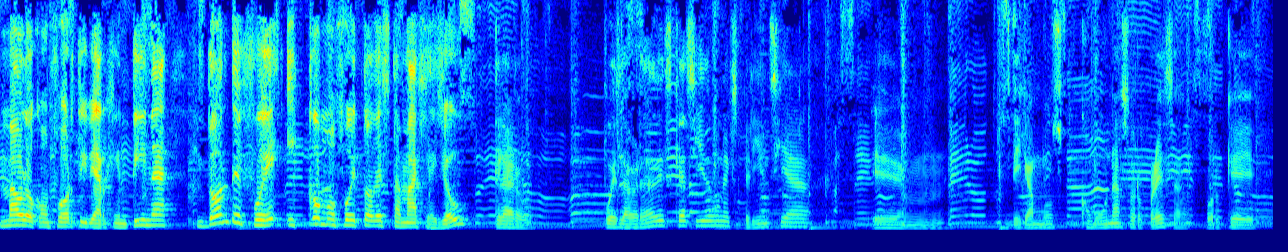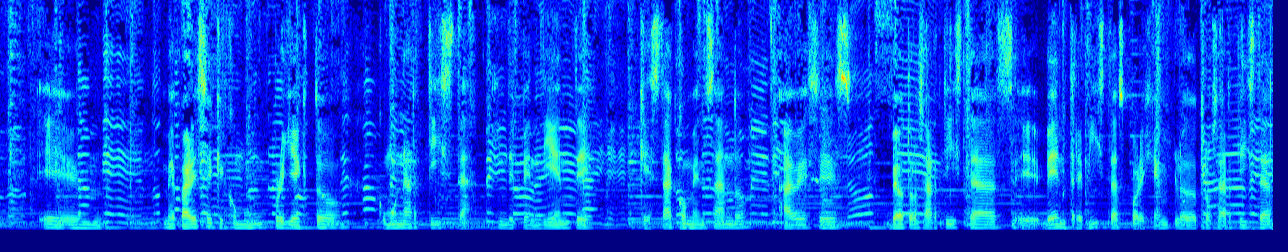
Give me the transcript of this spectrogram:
Mauro Conforti de Argentina. ¿Dónde fue y cómo fue toda esta magia, Joe? Claro, pues la verdad es que ha sido una experiencia, eh, digamos, como una sorpresa, porque eh, me parece que como un proyecto, como un artista independiente que está comenzando, a veces ve otros artistas, eh, ve entrevistas, por ejemplo, de otros artistas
